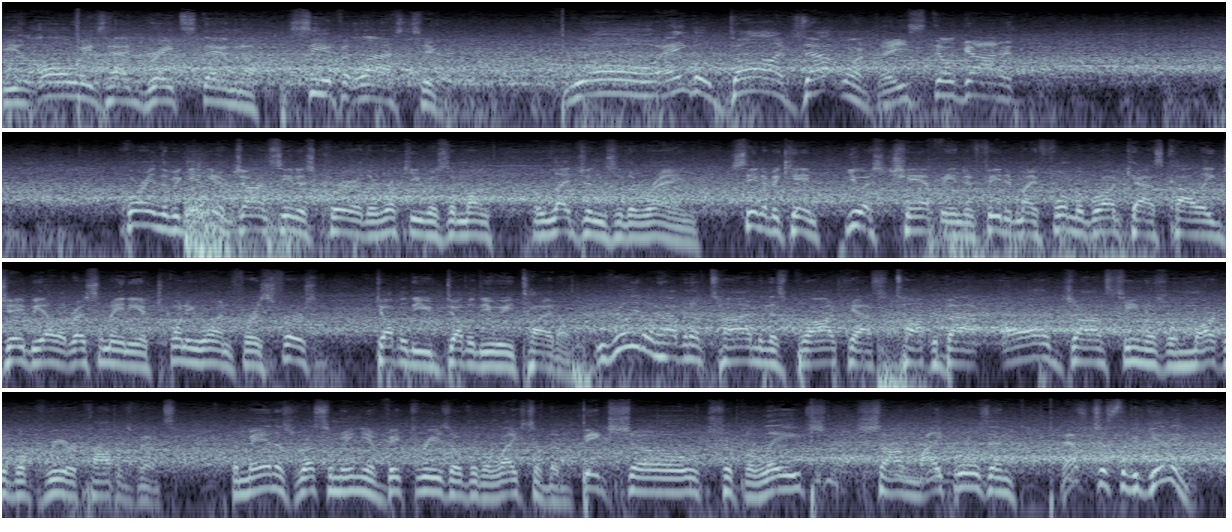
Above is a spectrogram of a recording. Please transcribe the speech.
He's always had great stamina. See if it lasts here. Whoa, Angle dodged that one. He's still got it. Corey, in the beginning of John Cena's career, the rookie was among the legends of the ring. Cena became U.S. champion, defeated my former broadcast colleague JBL at WrestleMania 21 for his first WWE title. We really don't have enough time in this broadcast to talk about all John Cena's remarkable career accomplishments. The man has WrestleMania victories over the likes of The Big Show, Triple H, Shawn Michaels, and that's just the beginning.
